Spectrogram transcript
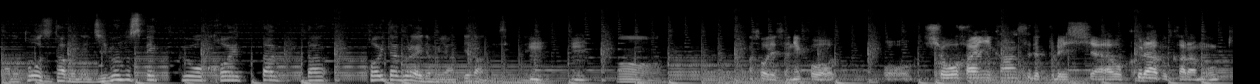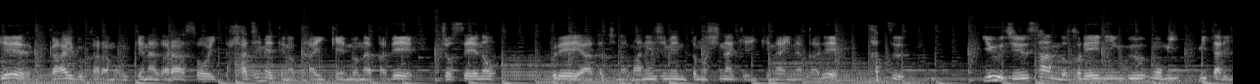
あの当時多分ね、自分のスペックを超えただ超えたぐらいでもやってたんですよね。うん、うん、うん、そうですよね。こう勝敗に関するプレッシャーをクラブからも受け外部からも受けながらそういった初めての体験の中で女性のプレイヤーたちのマネジメントもしなきゃいけない中でかつ U13 のトレーニングも見たり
